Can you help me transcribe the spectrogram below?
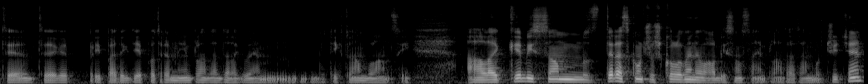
tie, tie prípady, kde je potrebný implantát, delegujem do týchto ambulancií. Ale keby som teraz skončil školu, venoval by som sa implantátom určite.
